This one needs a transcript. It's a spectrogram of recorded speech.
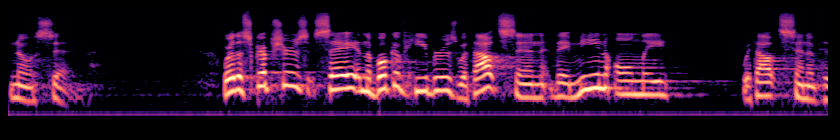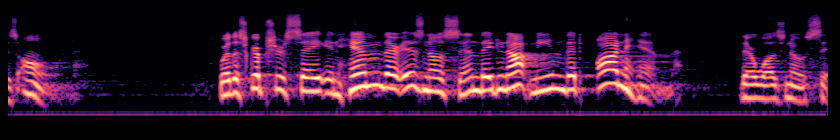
no sin. Where the scriptures say in the book of Hebrews, without sin, they mean only without sin of his own. Where the scriptures say, in him there is no sin, they do not mean that on him there was no sin.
